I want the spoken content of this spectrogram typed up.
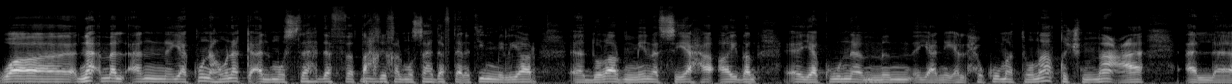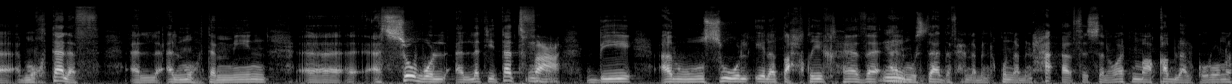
ونأمل أن يكون هناك المستهدف تحقيق المستهدف 30 مليار دولار من السياحة أيضا. يكون من يعني الحكومة تناقش مع المختلف المهتمين السبل التي تدفع بالوصول إلى تحقيق هذا المستهدف. إحنا كنا بنحقق في السنوات ما قبل الكورونا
